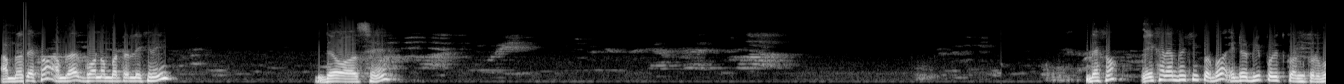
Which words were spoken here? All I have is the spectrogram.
আমরা দেখো, আমরা গ নম্বরটা লিখে নিই। দেওয়া আছে দেখো, এখানে আমরা কি করব? এটার বিপরীতকরণ করব।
